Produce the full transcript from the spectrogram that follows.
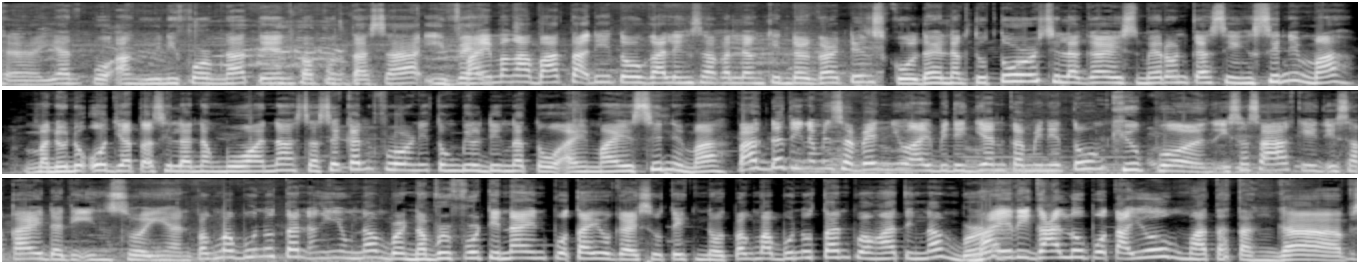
Uh, yan po ang uniform natin papunta sa event. May mga bata dito galing sa kanilang kindergarten school dahil nagtutour sila guys. Meron kasing cinema. Manunood yata sila ng Moana. Sa second floor nitong building na to ay may cinema. Pagdating namin sa venue ay binigyan kami nitong coupon. Isa sa akin, isa kay Daddy Insoy yan. Pag mabunutan ang iyong number, number 49 po tayo guys. So take note. Pag mabunutan po ang ating number, may regalo po tayong matatanggap.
